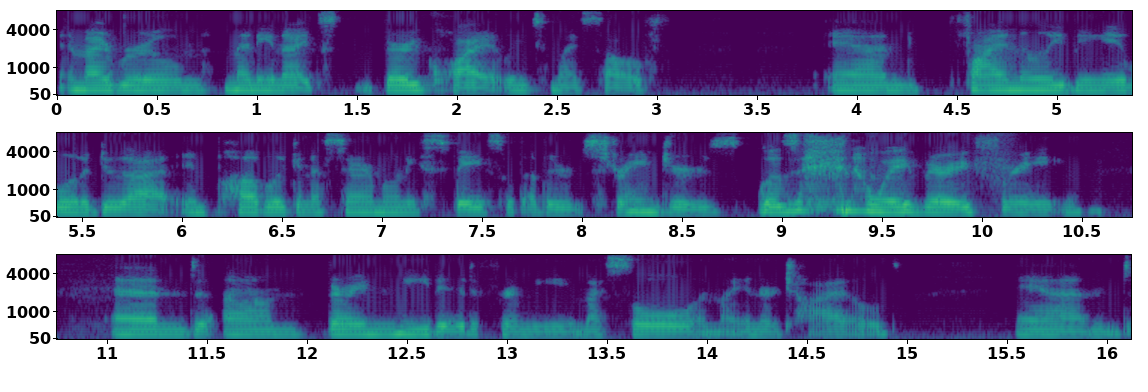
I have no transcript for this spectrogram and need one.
in my room many nights very quietly to myself and finally being able to do that in public in a ceremony space with other strangers was in a way very freeing and um, very needed for me my soul and my inner child and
